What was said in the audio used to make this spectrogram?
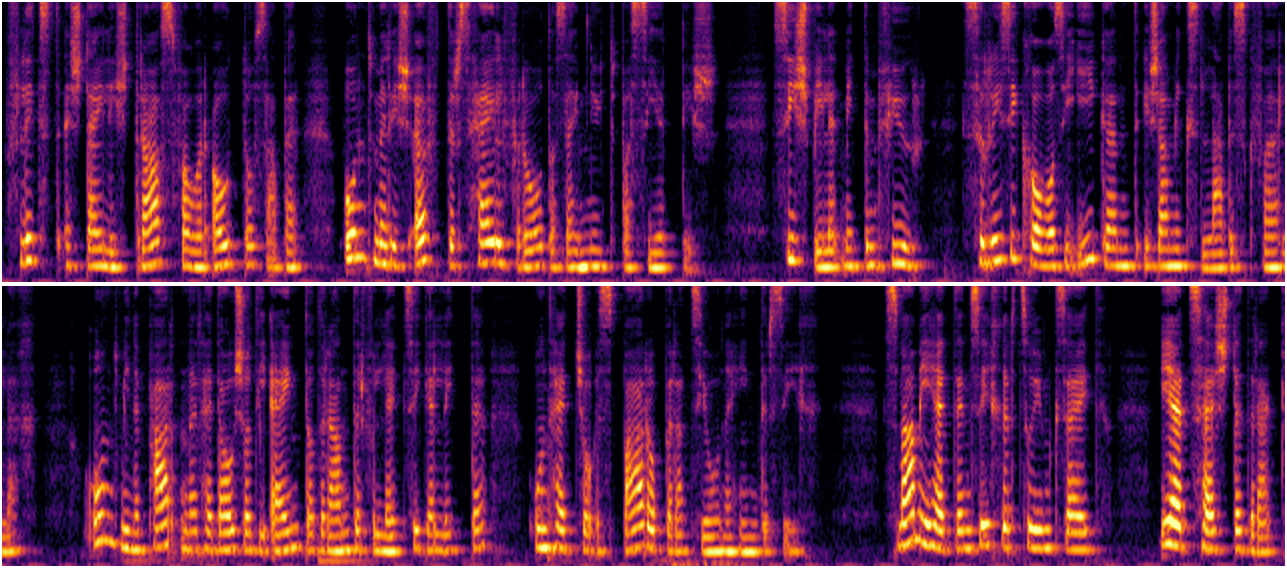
flitzt eine steile Straße voller Autos ab und man ist öfters heilfroh, dass einem nichts passiert ist. Sie spielen mit dem Feuer. Das Risiko, das sie eingehen, ist amigs lebensgefährlich. Und mein Partner hat auch schon die ein oder andere Verletzung erlitten und hat schon ein paar Operationen hinter sich. Das Mami hat dann sicher zu ihm gesagt, Jetzt hast du den Dreck.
